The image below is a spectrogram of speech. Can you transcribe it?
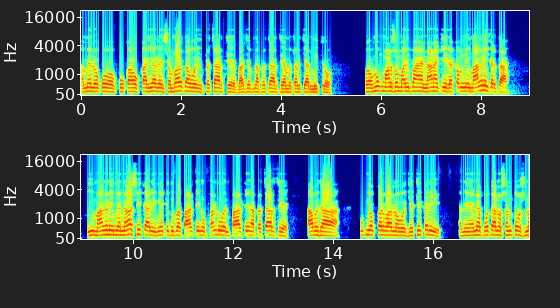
અમે લોકો કુકાઓ કાર્યાલય સંભાળતા હોય, પ્રચાર થે, ભાજપના પ્રચાર થે, અમે ત્રણ ચાર મિત્રો. તો અમુક માણસો મારી પાસે નાણાકીય રકમની માંગણી કરતા. એ માંગણી મેં ન સ્વીકારી, મેં કીધું, ભાઈ, પાર્ટીનું ફંડ હોય ને પાર્ટીના છે આ બધા ઉપયોગ કરવાનો હોય, જેથી કરી અને એને પોતાનો સંતોષ ન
